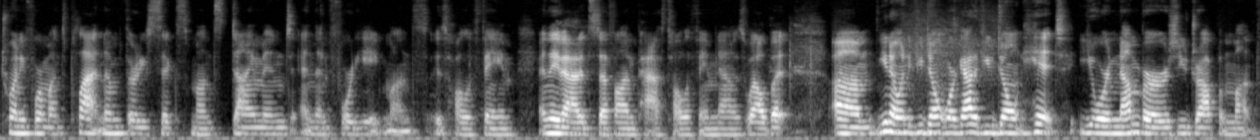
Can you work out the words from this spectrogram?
24 months platinum 36 months diamond and then 48 months is hall of fame. And they've added stuff on past hall of fame now as well but um, you know and if you don't work out if you don't hit your numbers you drop a month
